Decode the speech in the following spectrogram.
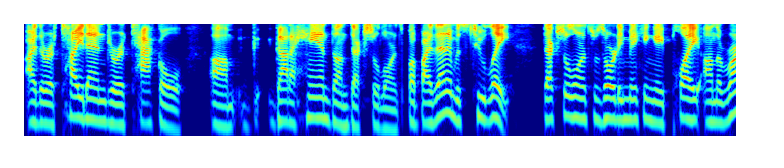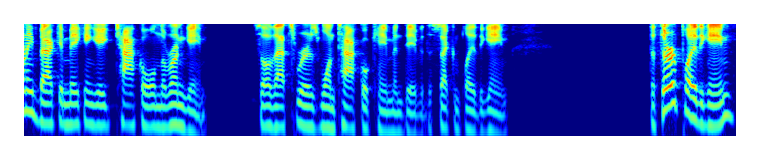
either a tight end or a tackle um, g- got a hand on Dexter Lawrence, but by then it was too late. Dexter Lawrence was already making a play on the running back and making a tackle in the run game. So that's where his one tackle came in, David, the second play of the game. The third play of the game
